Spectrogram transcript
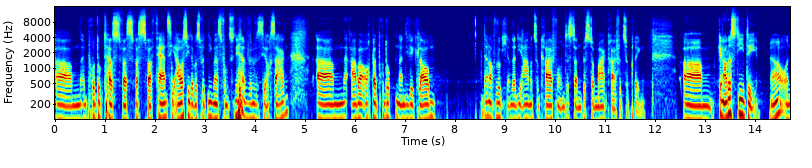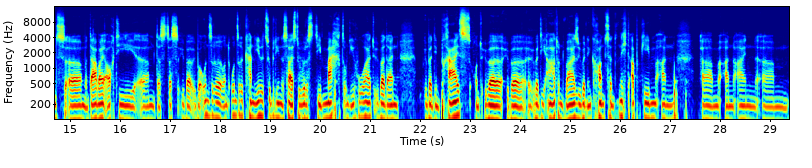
ähm, ein Produkt hast, was, was zwar fancy aussieht, aber es wird niemals funktionieren, dann würden wir es dir auch sagen. Ähm, aber auch bei Produkten, an die wir glauben, dann auch wirklich unter die Arme zu greifen und es dann bis zur Marktreife zu bringen. Ähm, genau das ist die Idee. Ja, und ähm, dabei auch die, ähm, das, das über, über unsere und unsere Kanäle zu bedienen. Das heißt, du würdest die Macht und die Hoheit über dein, über den Preis und über, über, über die Art und Weise, über den Content nicht abgeben an, ähm, an ein ähm,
